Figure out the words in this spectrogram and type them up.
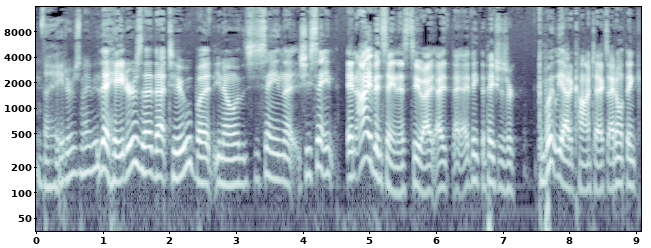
The haters, maybe. the haters that that too but you know she's saying that she's saying and i've been saying this too i i, I think the pictures are completely out of context i don't think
